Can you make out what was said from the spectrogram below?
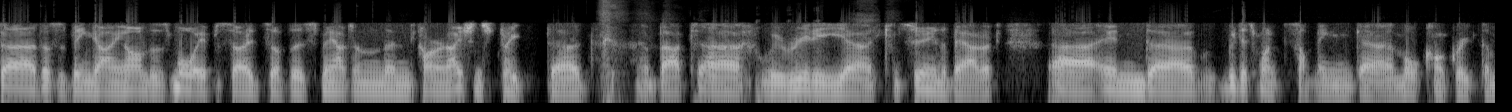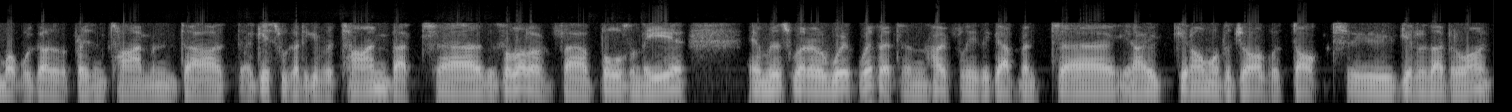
uh, this has been going on. There's more episodes of this mountain than Coronation Street, uh, but uh, we're really uh, concerned about it, uh, and uh, we just want something more concrete than what we've got at the present time. And I guess we've got to give it time, but there's a lot of balls in the air, and we just got to work with it. And hopefully, the government, you know, get on with the job with DOC to get it over the line.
